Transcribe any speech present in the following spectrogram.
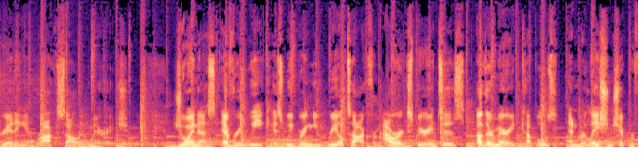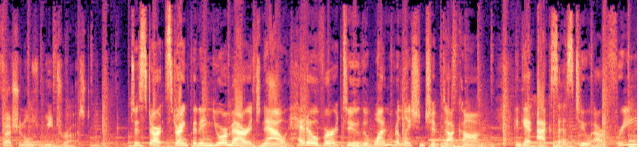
creating a rock solid marriage. Join us every week as we bring you real talk from our experiences, other married couples, and relationship professionals we trust. To start strengthening your marriage now, head over to theonerelationship.com and get access to our free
